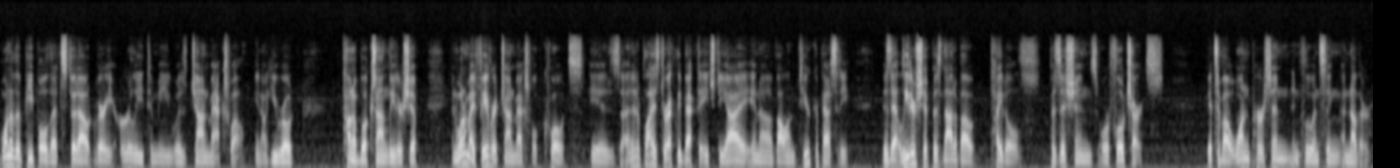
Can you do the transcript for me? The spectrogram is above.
one of the people that stood out very early to me was John Maxwell. You know, he wrote a ton of books on leadership. And one of my favorite John Maxwell quotes is, and it applies directly back to HDI in a volunteer capacity, is that leadership is not about titles, positions, or flowcharts. It's about one person influencing another.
